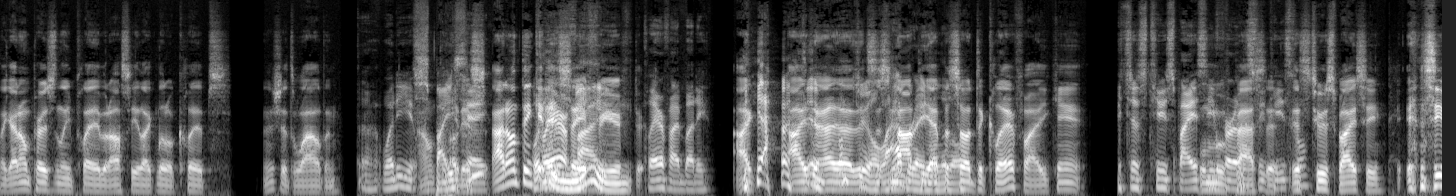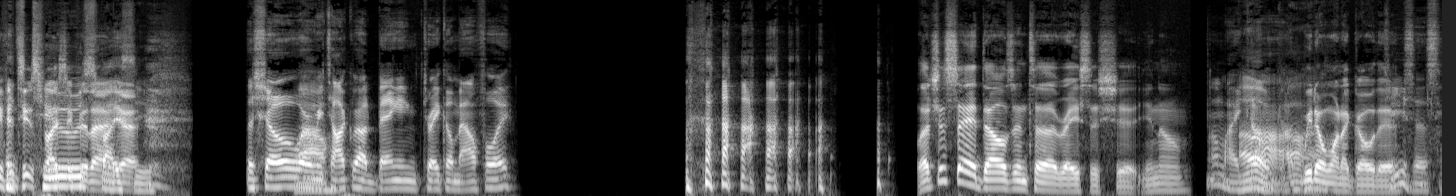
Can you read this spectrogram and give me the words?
like I don't personally play, but I'll see like little clips. This shit's wilding. Uh, what do you? I Spicy? think it Okay. I don't think What it is safe for your. mean? clarify, buddy. I, Yeah, I, Tim, I, why this is not the episode to clarify. You can't. It's just too We'll spicy for the past sweet it. peaceful. It's too spicy. It's even It's too spicy too for that. Yeah. The show where we talk about banging Draco Malfoy. Let's just say it delves into racist shit. You know, Oh my Oh, god. God. we don't want to go there. Jesus.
